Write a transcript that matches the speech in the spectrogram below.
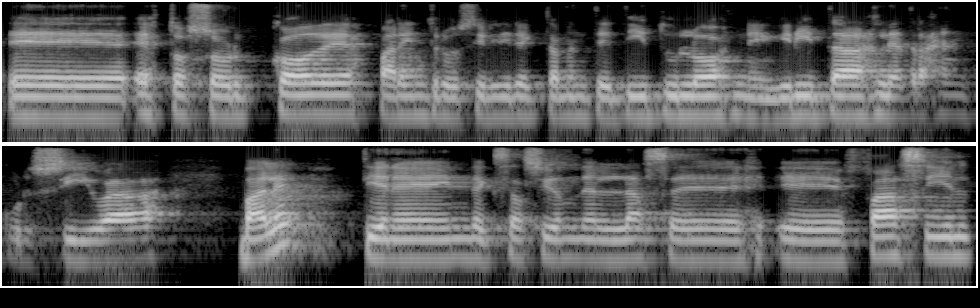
eh, estos shortcodes para introducir directamente títulos, negritas, letras en cursiva, ¿vale? Tiene indexación de enlaces eh, fácil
